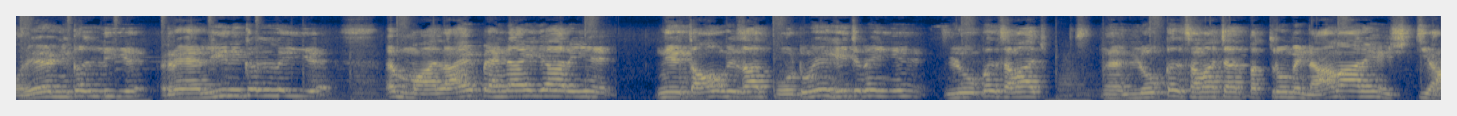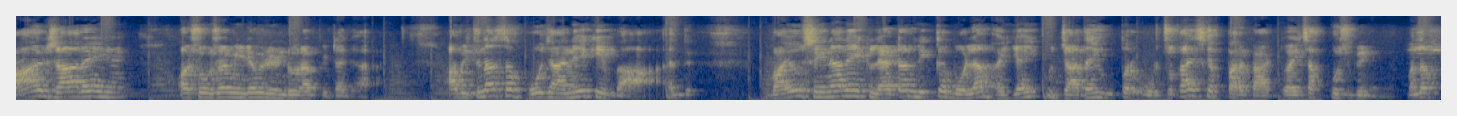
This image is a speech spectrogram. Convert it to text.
परेड निकल रही है, रैली निकल रही है मालाएँ पहनाई जा रही है, नेताओं के साथ फोटोएँ खींच रही हैं लोकल समाज लोकल समाचार पत्रों में नाम आ रहे हैं, इश्तिहार आ रहे हैं। और सोशल मीडिया में ढिंडोरा पीटा जा रहा है। अब इतना सब हो जाने के बाद वायुसेना ने एक लेटर लिखकर बोला भैया ये कुछ ज़्यादा ही ऊपर उड़ चुका है इसके पर काट दो ऐसा कुछ भी नहीं है। मतलब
